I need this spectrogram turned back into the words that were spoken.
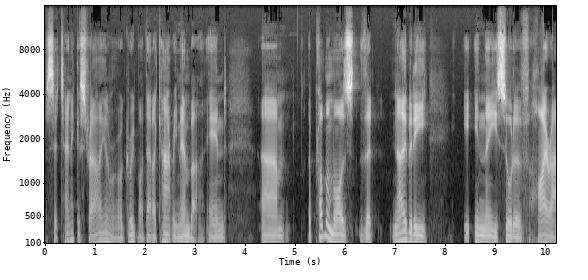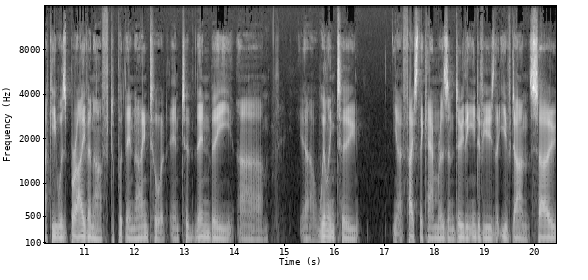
Satanic Australia or a group like that. I can't remember. And um, the problem was that nobody in the sort of hierarchy was brave enough to put their name to it and to then be um, uh, willing to you know face the cameras and do the interviews that you've done. So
